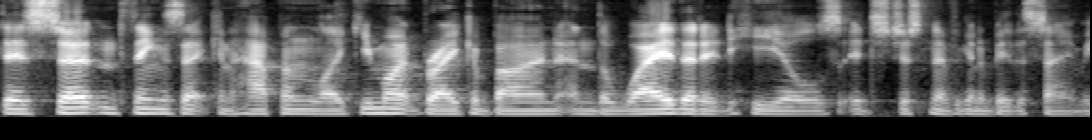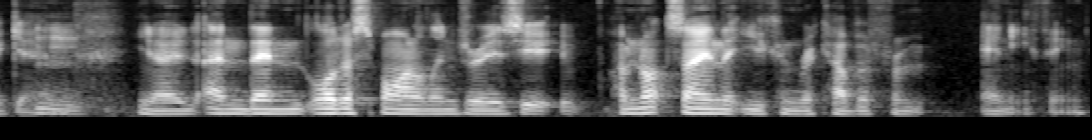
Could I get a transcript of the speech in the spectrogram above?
there's certain things that can happen, like you might break a bone, and the way that it heals, it's just never going to be the same again. You know, and then a lot of spinal injuries. You, I'm not saying that you can recover from anything,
